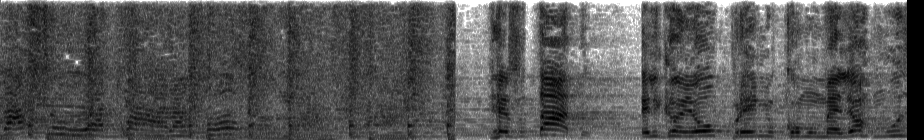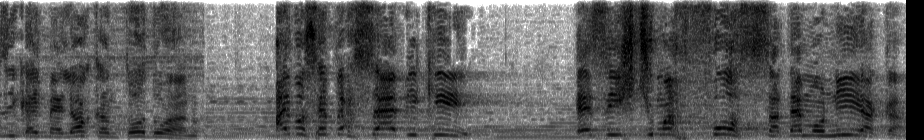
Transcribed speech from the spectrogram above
Na sua cara vou Resultado: ele ganhou o prêmio como melhor música e melhor cantor do ano. Aí você percebe que existe uma força demoníaca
